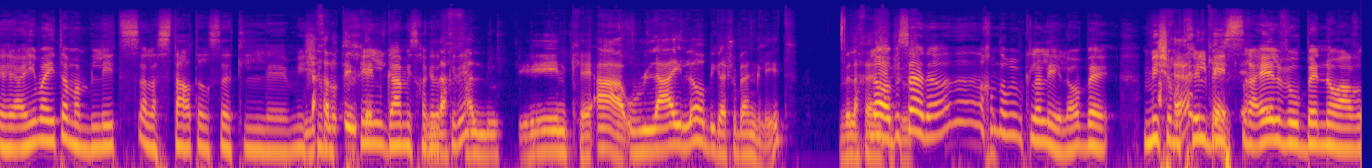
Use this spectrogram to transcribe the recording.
אה, האם היית ממליץ על הסטארטר סט למי שמתחיל גם משחקי תפקידים? לחלוטין, כן. אה, אולי לא בגלל שהוא באנגלית, ולכן... לא, בסדר, אנחנו מדברים כללי, לא במי שמתחיל כן. בישראל והוא בן נוער.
